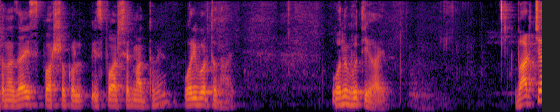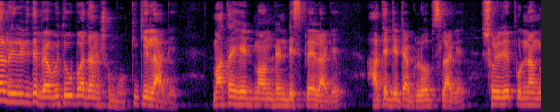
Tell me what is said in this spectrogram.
শোনা যায়, স্পর্শ স্পর্শের মাধ্যমে পরিবর্তন হয়, অনুভূতি হয়। ভার্চুয়াল রিয়েলিটিতে ব্যবহৃত উপাদানসমূহ কী কী লাগে? মাথায় হেড মাউন্টেন ডিসপ্লে লাগে হাতে ডেটা গ্লোভস লাগে, শরীরে পূর্ণাঙ্গ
